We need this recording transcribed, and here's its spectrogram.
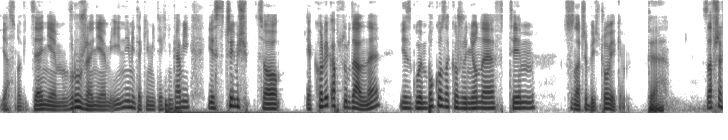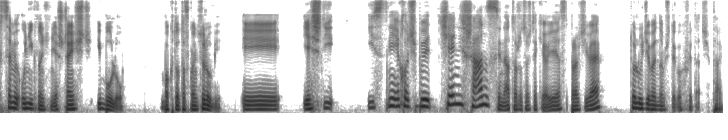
jasnowidzeniem, wróżeniem i innymi takimi technikami jest czymś, co jakkolwiek absurdalne, jest głęboko zakorzenione w tym, co znaczy być człowiekiem. Te. Zawsze chcemy uniknąć nieszczęść i bólu, bo kto to w końcu lubi. I jeśli istnieje choćby cień szansy na to, że coś takiego jest prawdziwe, to ludzie będą się tego chwytać. Tak.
